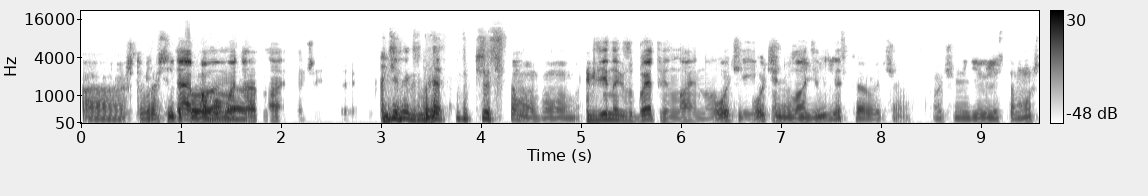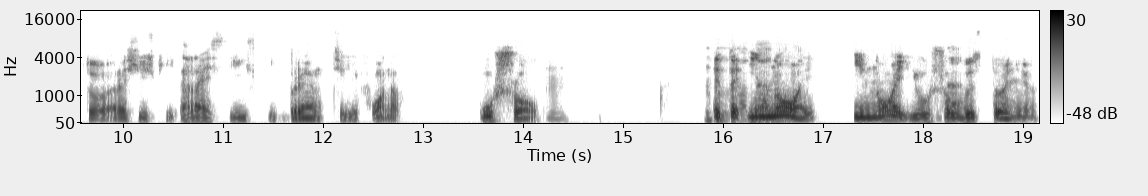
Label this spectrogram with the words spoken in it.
А, Что в России Да, такое... по-моему, это одна и та же история. 1xbet, то же самое, по-моему. GameXBet, Winline, ну Очень, окей, очень удивились, короче, очень удивились тому, что российский, российский бренд телефонов ушел. М. Это А, да, да, иной, иной и ушел Да. в Эстонию.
